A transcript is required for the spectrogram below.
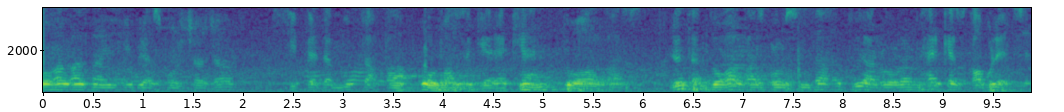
Doğalgazla ilgili biraz konuşacağım. Sitede mutlaka olması gereken doğalgaz. Lütfen doğalgaz konusunda duyarlı olan herkes kabul etsin.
